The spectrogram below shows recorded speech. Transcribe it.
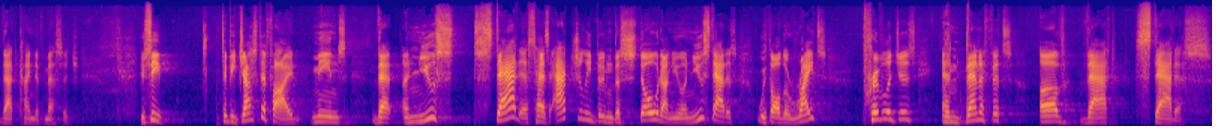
that kind of message. You see, to be justified means that a new status has actually been bestowed on you, a new status with all the rights, privileges, and benefits of that status.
